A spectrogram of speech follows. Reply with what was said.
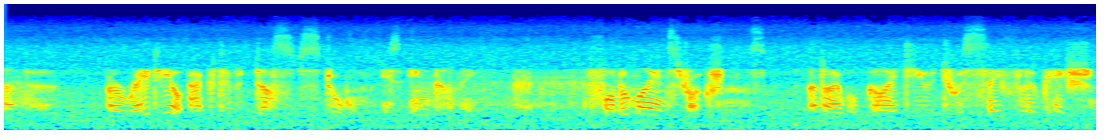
Outlander, a radioactive dust storm is incoming. Follow my instructions, and I will guide you to a safe location.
